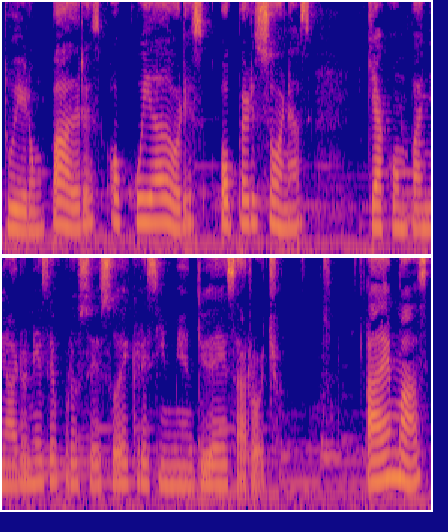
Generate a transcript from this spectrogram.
tuvieron padres o cuidadores o personas que acompañaron ese proceso de crecimiento y de desarrollo. Además,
